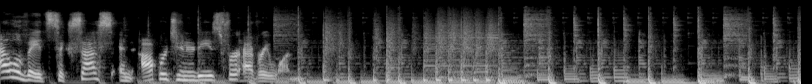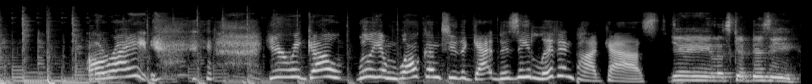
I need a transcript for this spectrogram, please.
elevates success and opportunities for everyone. All right. Here we go. William, welcome to the Get Busy Living podcast. Yay, let's get busy.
